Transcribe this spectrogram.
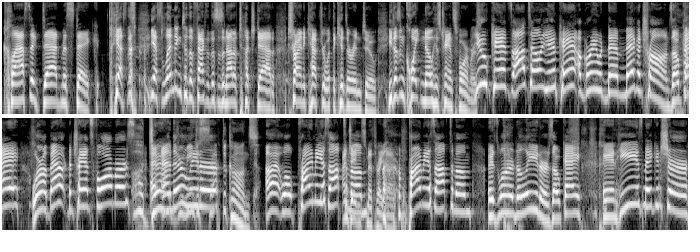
classic dad mistake. Yes, this yes, lending to the fact that this is an out of touch dad trying to capture what the kids are into. He doesn't quite know his Transformers. You kids, I'm telling you, you can't agree with them Megatrons, okay? We're about the Transformers oh, a- and, their leader. Decepticons. All right, well, Primeus I'm Optimum. Jaden Smith right now. Primeus Optimum is one of the leaders, okay? And he is making sure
